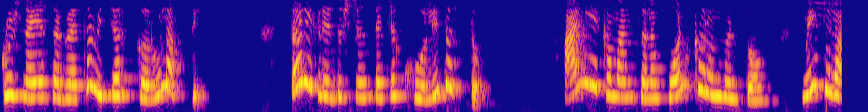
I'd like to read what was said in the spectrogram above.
कृष्णा या सगळ्याचा विचार करू लागते. तर इकडे दुष्यंत त्याच्या खोलीत असतो. आणि एका माणसाला फोन करून म्हणतो मी तुला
